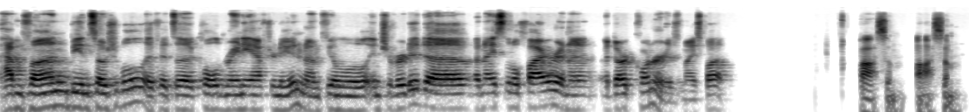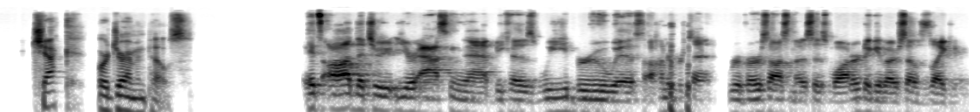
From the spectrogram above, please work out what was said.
having fun, being sociable. If it's a cold, rainy afternoon and I'm feeling a little introverted, uh, a nice little fire and a, a dark corner is my spot. Awesome, awesome. Czech or German pills? It's odd that you're you're asking that because we brew with 100% reverse osmosis water to give ourselves like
